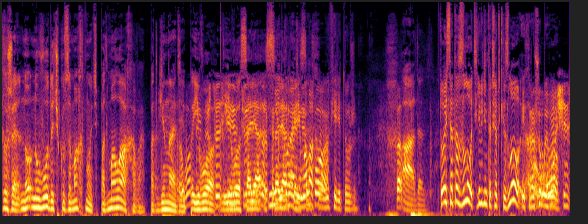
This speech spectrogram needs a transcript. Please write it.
Слушай, ну, ну водочку замахнуть под Малахова, под Геннадия, Вот его, его соля, Нет, соляркой. Геннадий Малахова в эфире тоже. А, да. То есть это зло, телевидение-то все-таки зло, и хорошо бы его... Очень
